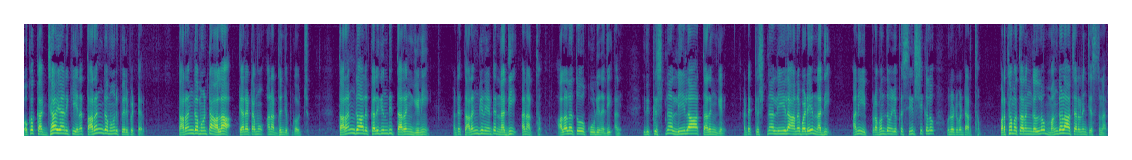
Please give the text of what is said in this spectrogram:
ఒక్కొక్క అధ్యాయానికి ఈయన తరంగము అని పేరు పెట్టారు. తరంగము అంటే అలా కెరటము అని అర్థం చెప్పుకోవచ్చు. తరంగాలు కలిగింది తరంగిణి. అంటే తరంగిణి అంటే నది అని అర్థం. అలలతో కూడినది అని. ఇది కృష్ణ లీలా తరంగిణి. అంటే కృష్ణలీల అనబడే నది అని ప్రబంధం యొక్క శీర్షికలో ఉన్నటువంటి అర్థం. ప్రథమ తరంగంలో మంగళాచరణం చేస్తున్నారు.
